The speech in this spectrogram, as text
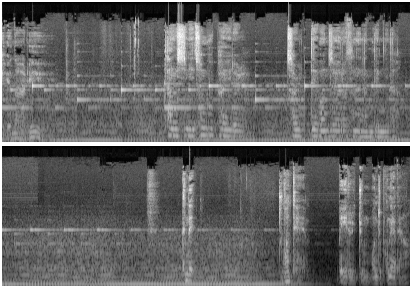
개나리. 당신이 첨부 파일을 절대 먼저 열어서는 안 됩니다. 근데 누구한테 메일을 좀 먼저 보내야 되나?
